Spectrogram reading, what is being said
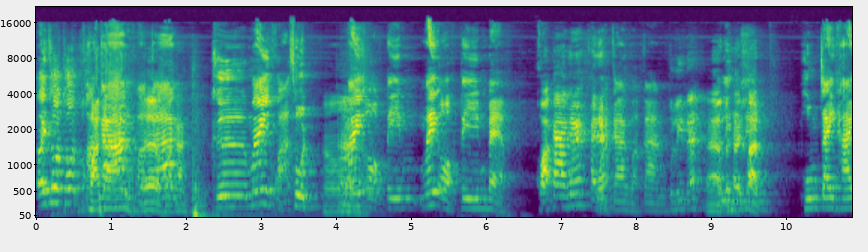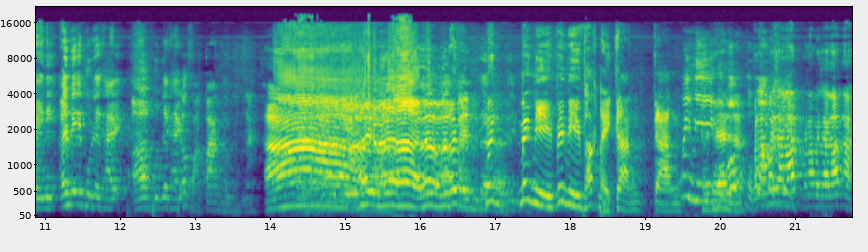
เอ้ยโทษโทษขวากลางขวาเออกขวาลางกลางคือไม่ขวาสุดอ๋อไม่ออกตีมไม่ออกตีมแบบขวากลางใช่ไหมใครขนะวากลางขวากลางจุลินทร์นะอ่าประชาธิปัตย์ ภูมิใจไทยนี่เอ้ยไม่ใช่ภูมิใจไทยเออภูมิใจไทยก็ขวากลางสำหรับผมนะอ่าเฮ้ยเออเริ่มเริ่มเป็นไม่ไม่มีไม่มีพักไหนกลางกลางไม่มีแท้ผมๆเลยว่านะผมพลัว่างประชารัฐพลังประชารัฐอะ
